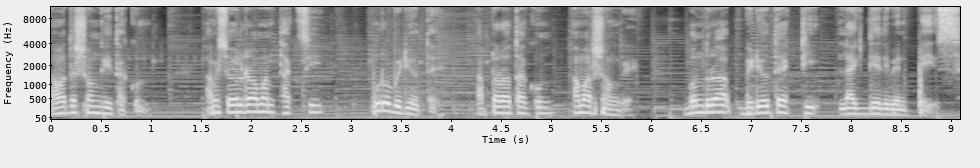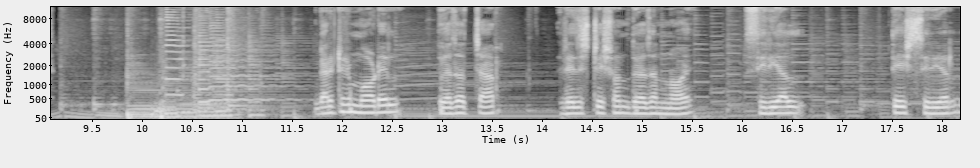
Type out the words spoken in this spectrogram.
আমাদের সঙ্গেই থাকুন। আমি সোহেল রহমান থাকছি পুরো ভিডিওতে। আপনারাও থাকুন আমার সঙ্গে। বন্ধুরা, ভিডিওতে একটি লাইক দিয়ে দিবেন, প্লিজ। গাড়িটির মডেল দু রেজিস্ট্রেশন দু সিরিয়াল, তেইশ সিরিয়াল,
